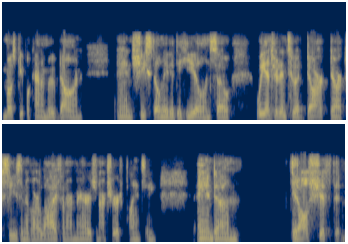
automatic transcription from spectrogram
most people kind of moved on and she still needed to heal. And so we entered into a dark dark season of our life and our marriage and our church planting. And um, it all shifted.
